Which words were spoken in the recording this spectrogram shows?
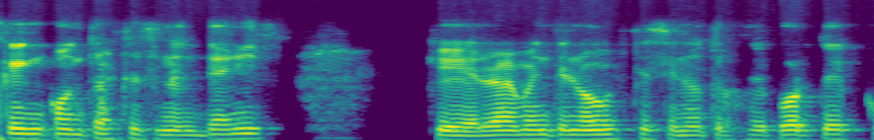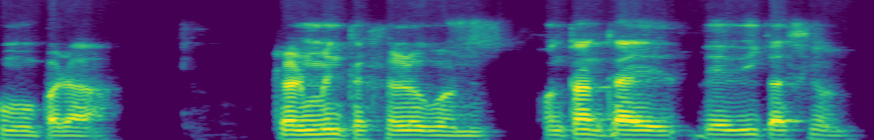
¿Qué encontraste en el tenis que realmente no viste en otros deportes como para realmente hacerlo con, con tanta de- dedicación?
